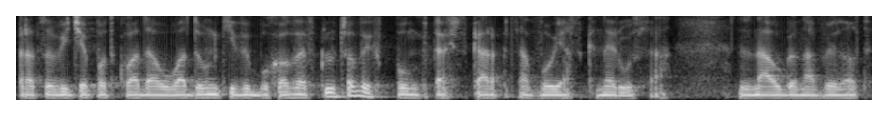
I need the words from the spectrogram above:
Pracowicie podkładał ładunki wybuchowe w kluczowych punktach skarbca wuja Sknerusa. Znał go na wylot.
